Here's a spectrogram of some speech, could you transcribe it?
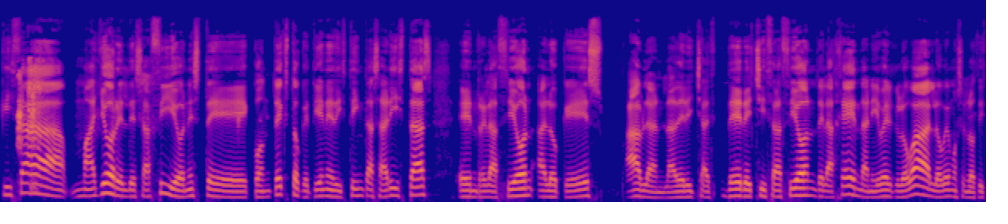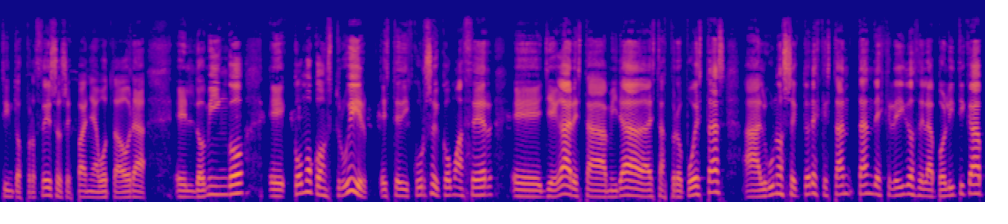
quizá mayor el desafío en este contexto que tiene distintas aristas en relación a lo que es hablan la derechización de la agenda a nivel global, lo vemos en los distintos procesos, España vota ahora el domingo, eh, cómo construir este discurso y cómo hacer eh, llegar esta mirada, estas propuestas a algunos sectores que están tan descreídos de la política,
